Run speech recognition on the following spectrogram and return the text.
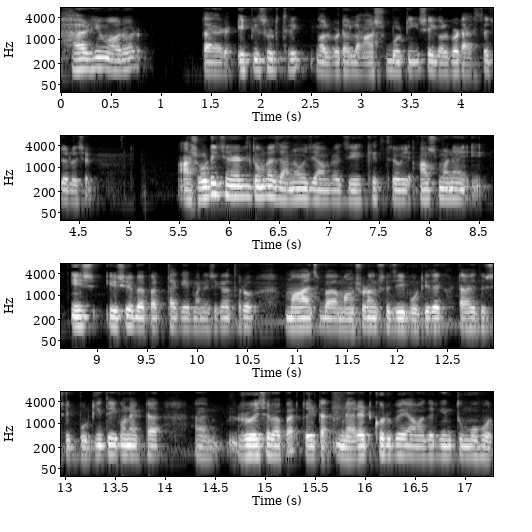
হার হিম অরর তার এপিসোড থ্রি গল্পটা হলো আঁশবটি সেই গল্পটা আসতে চলেছে। আঁশবটি চ্যানেল তোমরা জানো যে আমরা যে ক্ষেত্রে ওই আঁশ মানে এস, এসে ব্যাপার থাকে মানে সেখানে ধরো মাছ বা মাংস টাংস যেই বটিতে কাটা হয়, তো সেই বটিতেই কোনো একটা রয়েছে ব্যাপার, তো এটা ন্যারেট করবে আমাদের কিন্তু মোহর।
